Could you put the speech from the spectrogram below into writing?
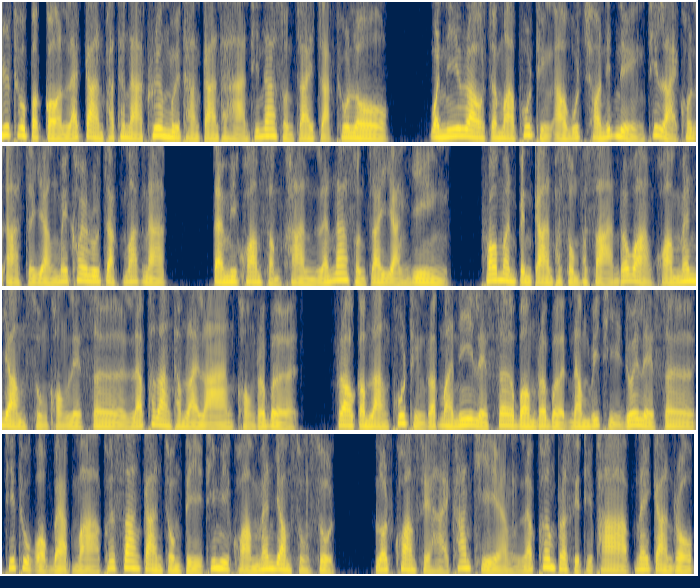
ยุทโธปกรณ์และการพัฒนาเครื่องมือทางการทหารที่น่าสนใจจากทั่วโลก วันนี้เราจะมาพูดถึงอาวุธชนิดหนึ่งที่หลายคนอาจจะยังไม่ค่อยรู้จักมากนัก แต่มีความสำคัญและน่าสนใจอย่างยิ่ง เพราะมันเป็นการผสมผสานระหว่างความแม่นยำสูงของเลเซอร์ และพลังทำลายล้างของระเบิด เรากำลังพูดถึงรักมานี่เลเซอร์บอมระเบิดนำวิถีด้วยเลเซอร์ที่ถูกออกแบบมาเพื่อสร้างการโจมตีที่มีความแม่นยำสูงสุด ลดความเสียหายข้างเคียง และเพิ่มประสิทธิภาพในการรบ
